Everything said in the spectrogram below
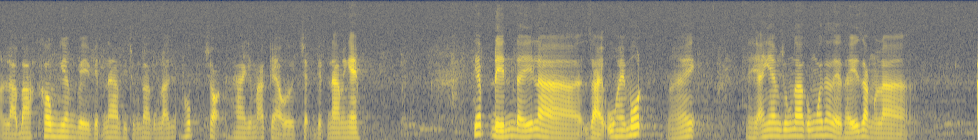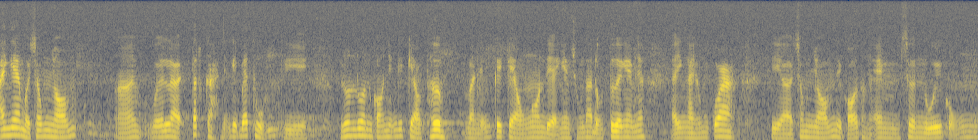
là 3-0 nghiêng về Việt Nam thì chúng ta cũng đã húp chọn hai cái mã kèo ở trận Việt Nam anh em. Tiếp đến đấy là giải U21 đấy thì anh em chúng ta cũng có thể thấy rằng là anh em ở trong nhóm đấy, với lại tất cả những cái bet thủ thì luôn luôn có những cái kèo thơm và những cái kèo ngon để anh em chúng ta đầu tư anh em nhé. Đấy ngày hôm qua thì uh, trong nhóm thì có thằng em Sơn Núi cũng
